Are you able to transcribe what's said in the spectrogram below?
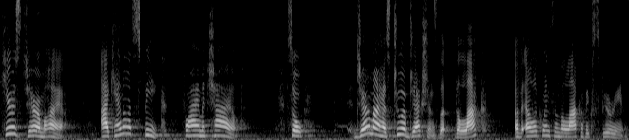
Here's Jeremiah I cannot speak, for I am a child. So, Jeremiah has two objections the, the lack of eloquence and the lack of experience.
